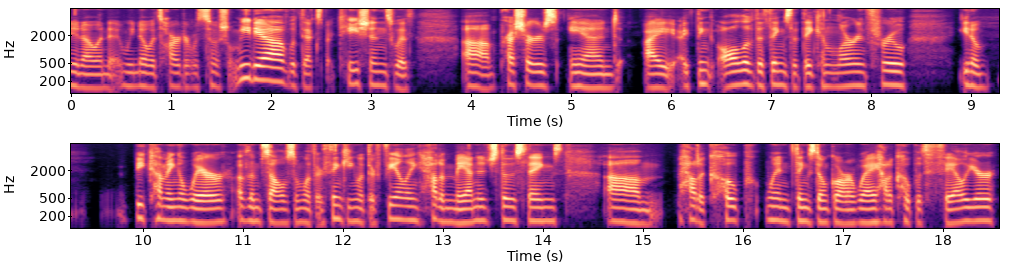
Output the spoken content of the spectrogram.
you know, and we know it's harder with social media, with the expectations, with um, pressures, and I I think all of the things that they can learn through, you know, becoming aware of themselves and what they're thinking, what they're feeling, how to manage those things, um, how to cope when things don't go our way, how to cope with failure,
